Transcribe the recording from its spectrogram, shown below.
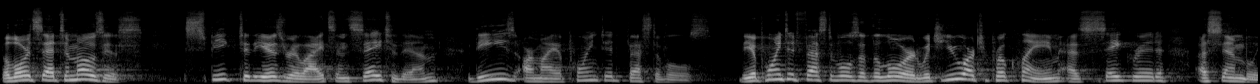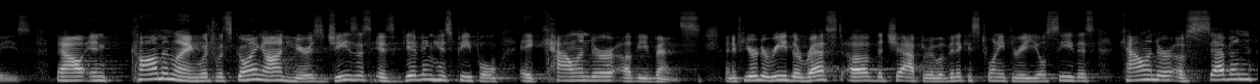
The Lord said to Moses, Speak to the Israelites and say to them, These are my appointed festivals the appointed festivals of the Lord, which you are to proclaim as sacred assemblies. Now, in common language, what's going on here is Jesus is giving his people a calendar of events. And if you're to read the rest of the chapter, Leviticus 23, you'll see this calendar of seven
